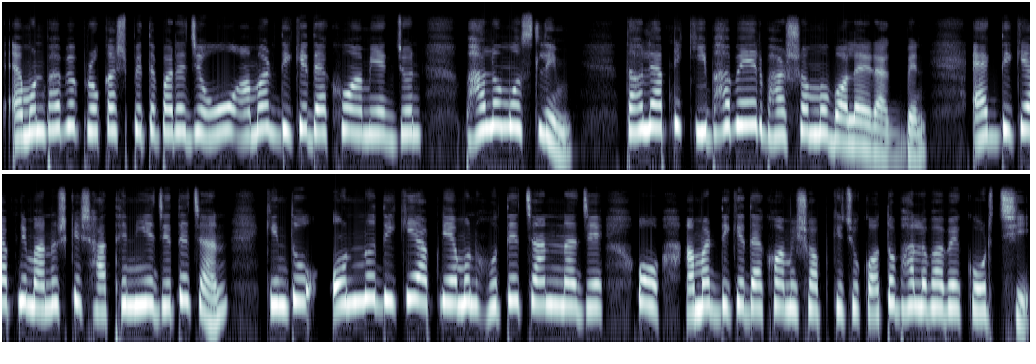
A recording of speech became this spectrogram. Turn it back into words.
এমনভাবে প্রকাশ পেতে পারে যে, ও, আমার দিকে দেখো, আমি একজন ভালো মুসলিম। তাহলে আপনি কীভাবে এর ভারসাম্য বলায় রাখবেন? একদিকে আপনি মানুষকে সাথে নিয়ে যেতে চান, কিন্তু অন্যদিকে আপনি এমন হতে চান না যে, ও, আমার দিকে দেখো, আমি সবকিছু কত ভালোভাবে করছি।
